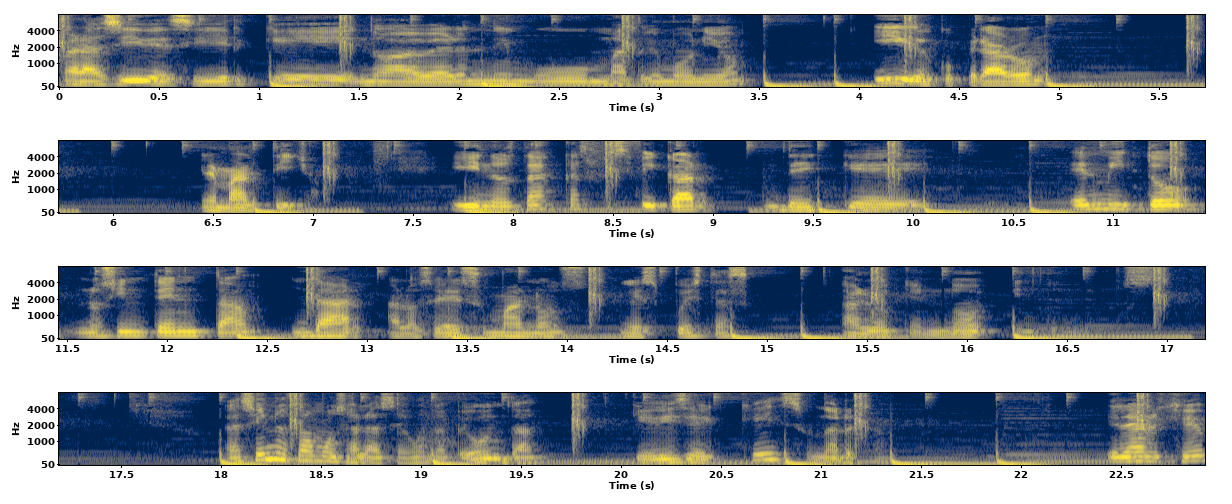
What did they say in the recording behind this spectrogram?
para así decir que no va a haber ningún matrimonio y recuperaron el martillo y nos da que especificar de que el mito nos intenta dar a los seres humanos respuestas a lo que no entendemos. Así nos vamos a la segunda pregunta, que dice, ¿qué es un arge? El arge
